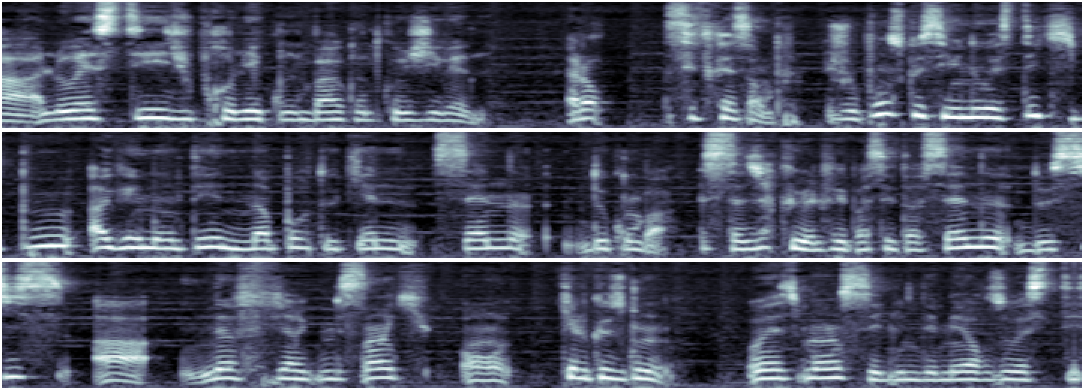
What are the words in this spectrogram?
Ah, l'OST du premier combat contre Kojiren. Alors, c'est très simple. Je pense que c'est une OST qui peut agrémenter n'importe quelle scène de combat. C'est-à-dire qu'elle fait passer ta scène de 6 à 9,5 en quelques secondes. Honnêtement, c'est l'une des meilleures OST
